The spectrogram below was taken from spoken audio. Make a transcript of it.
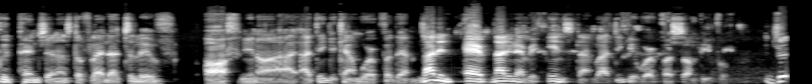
good pension and stuff like that to live off. You know, I, I think it can work for them. Not in ev- not in every instant, but I think it worked for some people. Dre,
